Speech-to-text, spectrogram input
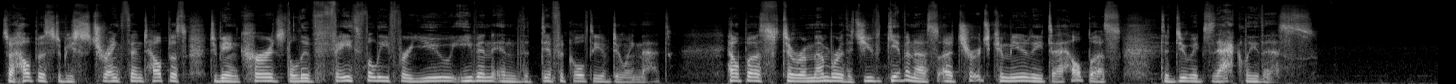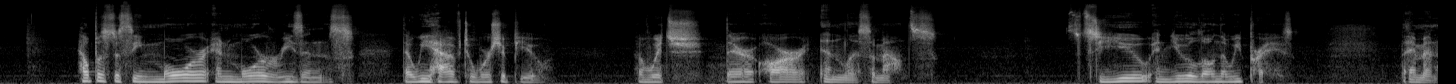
So help us to be strengthened, help us to be encouraged to live faithfully for you, even in the difficulty of doing that. Help us to remember that you've given us a church community to help us to do exactly this. Help us to see more and more reasons that we have to worship you, of which there are endless amounts. It's to you and you alone that we praise. Amen.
